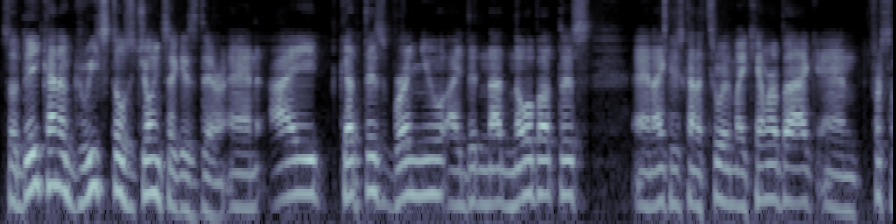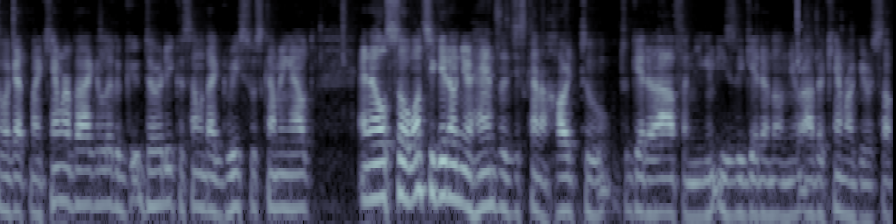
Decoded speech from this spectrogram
So they kind of grease those joints, I guess, there. And I got this brand new. I did not know about this. and I just kind of threw it in my camera bag. And first of all, I got my camera bag a little dirty because some of that grease was coming out. And also, once you get on your hands, it's just kind of hard to, to get it off, and you can easily get it on your other camera gear. So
